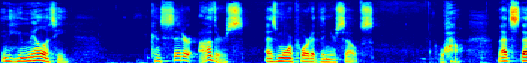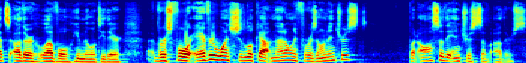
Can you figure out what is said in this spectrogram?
in humility, consider others as more important than yourselves. Wow. That's, that's other level humility there. Verse 4 Everyone should look out not only for his own interests, but also the interests of others.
